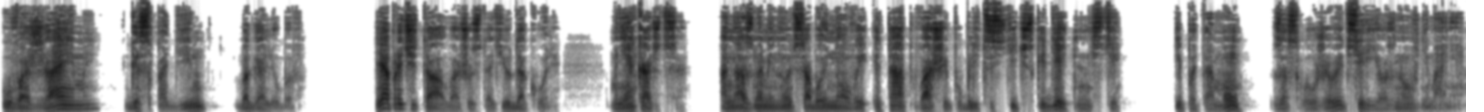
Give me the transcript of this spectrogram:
Уважаемый господин Боголюбов, я прочитал вашу статью доколе. Мне кажется, она знаменует собой новый этап вашей публицистической деятельности и потому заслуживает серьезного внимания.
